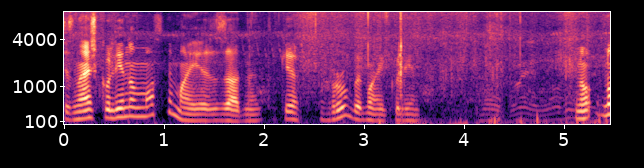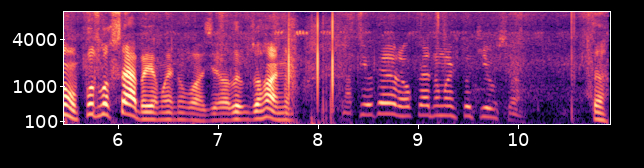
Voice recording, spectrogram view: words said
Ти знаєш, коліно моцне має задне, таке грубе має коліно. Ну, ну, пудло в себе я маю на увазі, але в загальному. На півтора року, я думаю, що тут і все.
